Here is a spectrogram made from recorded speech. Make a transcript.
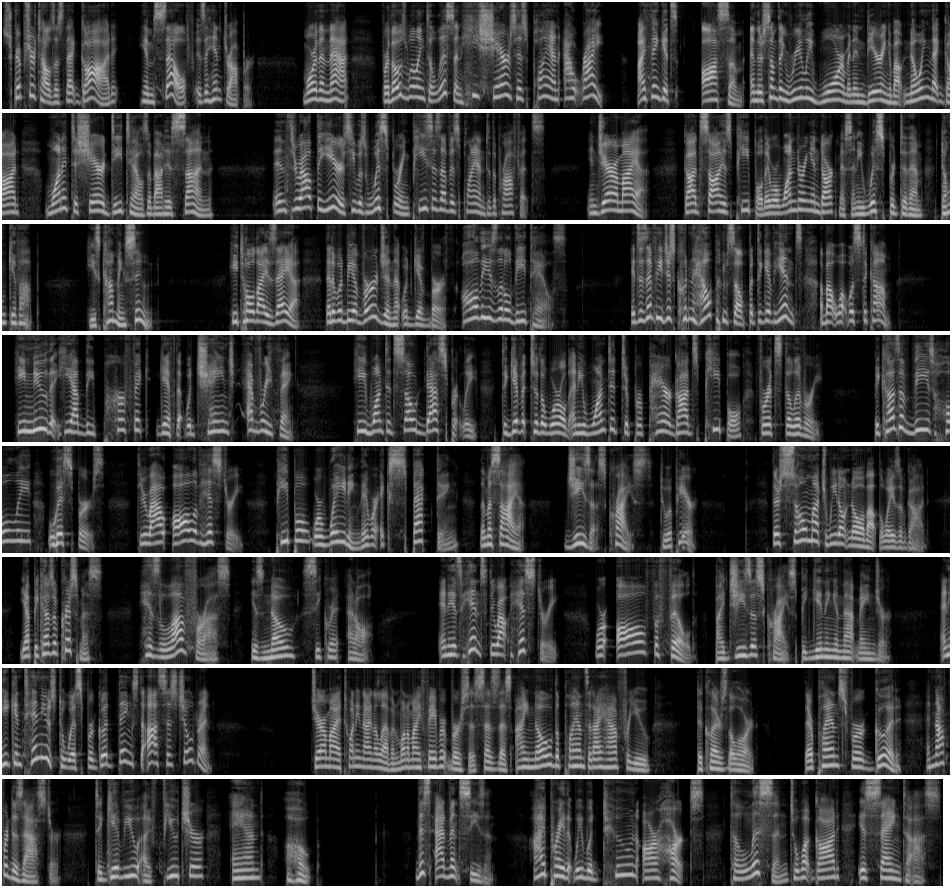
Scripture tells us that God Himself is a hint dropper. More than that, for those willing to listen, he shares his plan outright. I think it's awesome, and there's something really warm and endearing about knowing that God wanted to share details about his son. And throughout the years, he was whispering pieces of his plan to the prophets. In Jeremiah, God saw his people. They were wandering in darkness, and he whispered to them, Don't give up. He's coming soon. He told Isaiah that it would be a virgin that would give birth. All these little details. It's as if he just couldn't help himself but to give hints about what was to come. He knew that he had the perfect gift that would change everything. He wanted so desperately to give it to the world, and he wanted to prepare God's people for its delivery. Because of these holy whispers throughout all of history, People were waiting, they were expecting the Messiah, Jesus Christ, to appear. There's so much we don't know about the ways of God. Yet, because of Christmas, his love for us is no secret at all. And his hints throughout history were all fulfilled by Jesus Christ beginning in that manger. And he continues to whisper good things to us, his children. Jeremiah 29:11, one of my favorite verses says this, "I know the plans that I have for you," declares the Lord. They're plans for good and not for disaster, to give you a future and a hope. This Advent season, I pray that we would tune our hearts to listen to what God is saying to us.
